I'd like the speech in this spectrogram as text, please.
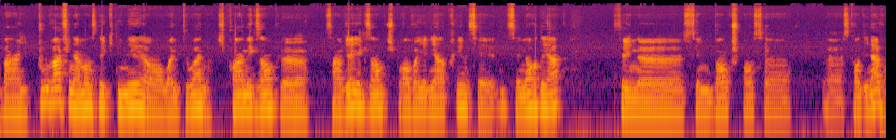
ben il pourra finalement se décliner en one-to-one. Je prends un exemple, euh, c'est un vieil exemple, je pourrais envoyer le lien après, mais c'est c'est Nordea, c'est une euh, c'est une banque, je pense, euh, euh, scandinave.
